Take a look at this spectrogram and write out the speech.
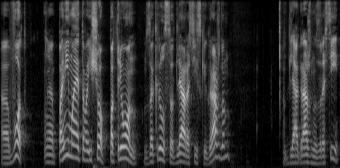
А, вот. Э, помимо этого еще Patreon закрылся для российских граждан для граждан из России.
